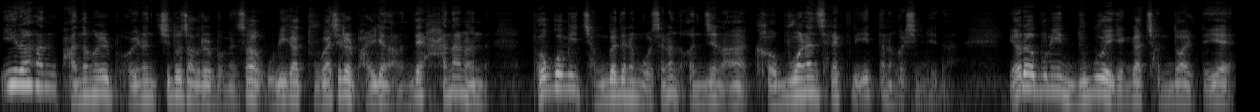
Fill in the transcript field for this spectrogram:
이러한 반응을 보이는 지도자들을 보면서 우리가 두 가지를 발견하는데 하나는 복음이 전거되는 곳에는 언제나 거부하는 세력들이 있다는 것입니다. 여러분이 누구에겐가 전도할 때에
